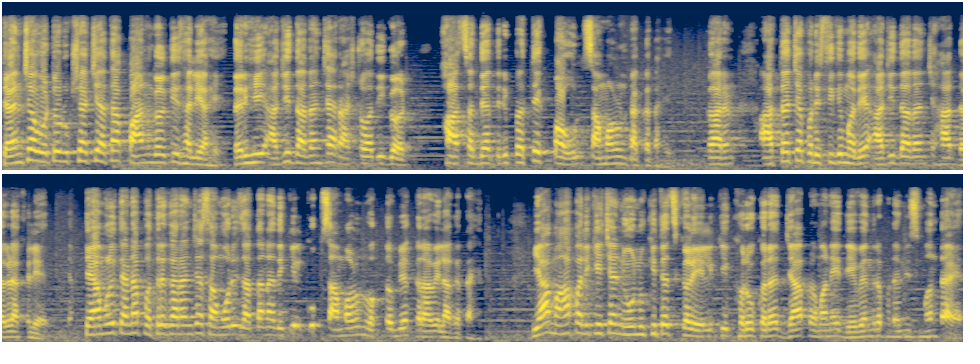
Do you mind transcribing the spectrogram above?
त्यांच्या वटवृक्षाची आता पानगळती झाली आहे. तरीही अजितदादांच्या राष्ट्रवादी गट हा सध्या तरी प्रत्येक पाऊल सांभाळून टाकत आहे कारण आताच्या परिस्थितीमध्ये अजितदादांचे हात दगडाखाली आहेत. त्यामुळे त्यांना पत्रकारांच्या सामोरे जाताना देखील खूप सांभाळून वक्तव्य करावे लागत आहेत. या महापालिकेच्या निवडणुकीतच कळेल की खरोखरच ज्याप्रमाणे देवेंद्र फडणवीस म्हणतायत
